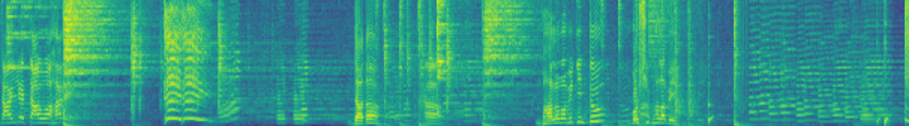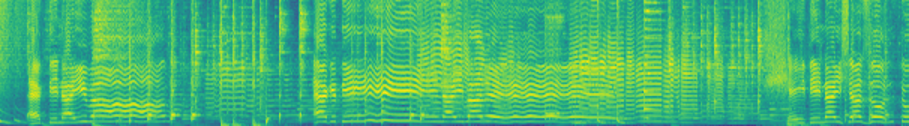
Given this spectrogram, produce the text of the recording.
তাইলে তাও হারে দাদা হ্যাঁ। ভালোভাবে কিন্তু বসি ফালাবে একদিন আইবা একদিন আইবা রে। সেই দিন আইসা জন্তু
